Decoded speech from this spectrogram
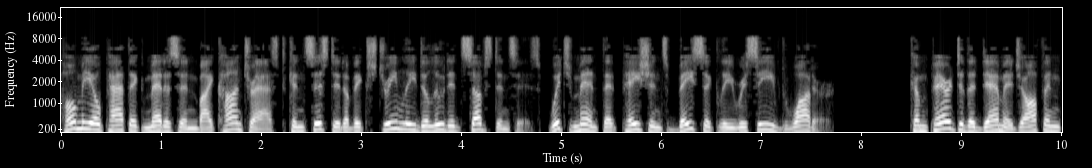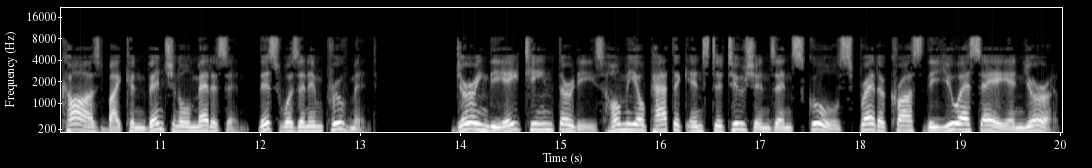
Homeopathic medicine by contrast consisted of extremely diluted substances, which meant that patients basically received water. Compared to the damage often caused by conventional medicine, this was an improvement. During the 1830s homeopathic institutions and schools spread across the USA and Europe.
